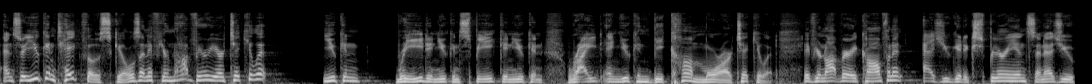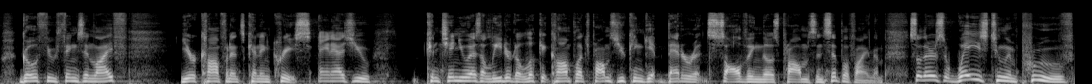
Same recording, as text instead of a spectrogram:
And so you can take those skills, and if you're not very articulate, you can read and you can speak and you can write and you can become more articulate. If you're not very confident, as you get experience and as you go through things in life, your confidence can increase. And as you continue as a leader to look at complex problems, you can get better at solving those problems and simplifying them. So there's ways to improve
